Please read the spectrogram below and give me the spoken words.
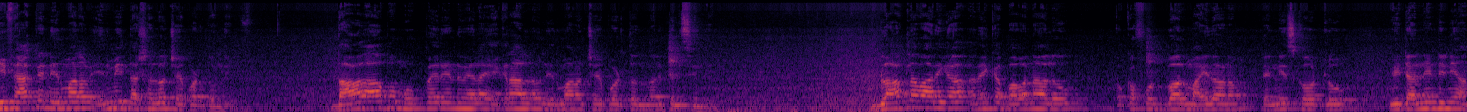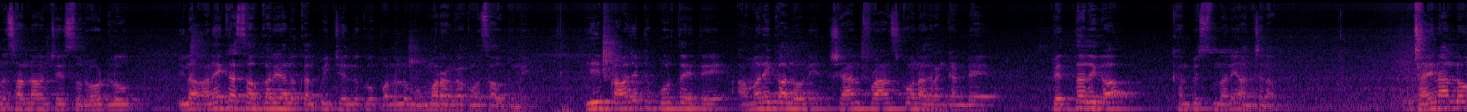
ఈ ఫ్యాక్టరీ నిర్మాణం ఎనిమిది దశల్లో చేపడుతుంది. దాదాపు ముప్పై రెండు వేల ఎకరాల్లో నిర్మాణం చేపడుతుందని తెలిసింది. బ్లాక్ల వారీగా అనేక భవనాలు ఒక ఫుట్బాల్ మైదానం టెన్నిస్ కోర్ట్లు వీటన్నింటినీ అనుసంధానం చేస్తూ రోడ్లు ఇలా అనేక సౌకర్యాలు కల్పించేందుకు పనులు ముమ్మరంగా కొనసాగుతున్నాయి. ఈ ప్రాజెక్టు పూర్తయితే అమెరికాలోని శాన్ ఫ్రాన్స్కో నగరం కంటే పెద్దదిగా కనిపిస్తుందని అంచనా. చైనాలో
